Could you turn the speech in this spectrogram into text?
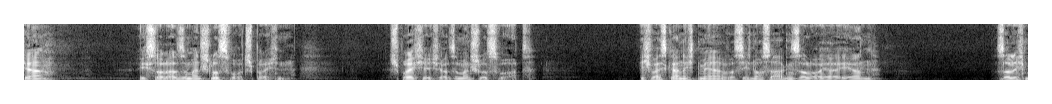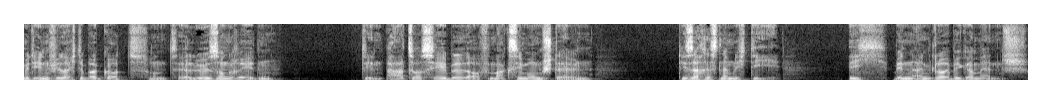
Tja, ich soll also mein Schlusswort sprechen. Spreche ich also mein Schlusswort. Ich weiß gar nicht mehr, was ich noch sagen soll, Euer Ehren. Soll ich mit Ihnen vielleicht über Gott und Erlösung reden? den Pathoshebel auf Maximum stellen? Die Sache ist nämlich die, ich bin ein gläubiger Mensch.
